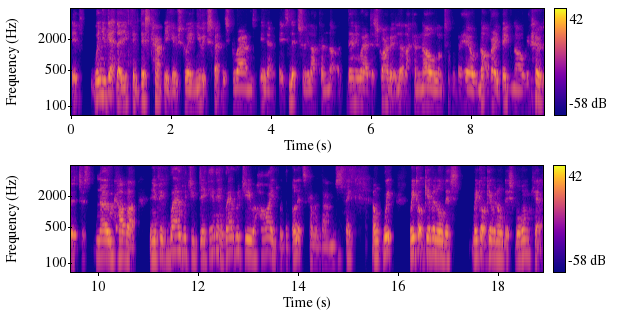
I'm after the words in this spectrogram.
it's when you get there, you think this can't be Goose Green. You expect this grand, you know, it's literally like a the only way I describe it, it looked like a knoll on top of a hill, not a very big knoll, you know, there's just no cover. And you think, where would you dig in here? Where would you hide with the bullets coming down? Just think, and we we got given all this, we got given all this warm kit,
